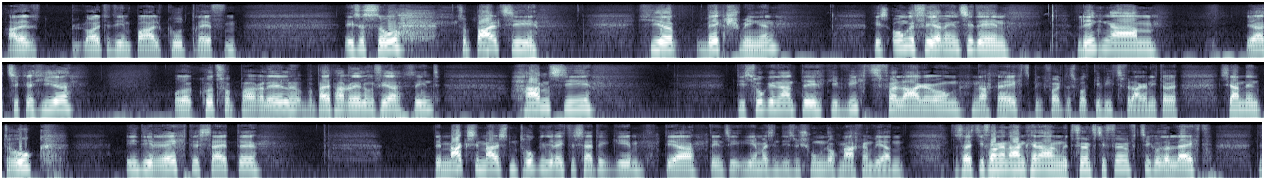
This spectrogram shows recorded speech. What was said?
alle Leute, die den Ball gut treffen, ist es so, sobald sie hier wegschwingen, ist ungefähr, wenn sie den linken Arm ja, circa hier oder kurz vor parallel, bei parallel ungefähr sind, haben sie die sogenannte Gewichtsverlagerung nach rechts. Mir gefällt das Wort Gewichtsverlagerung nicht, aber Sie haben den Druck in die rechte Seite, den maximalsten Druck in die rechte Seite gegeben, der, den Sie jemals in diesem Schwung noch machen werden. Das heißt, die fangen an, keine Ahnung, mit 50-50 oder leicht,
